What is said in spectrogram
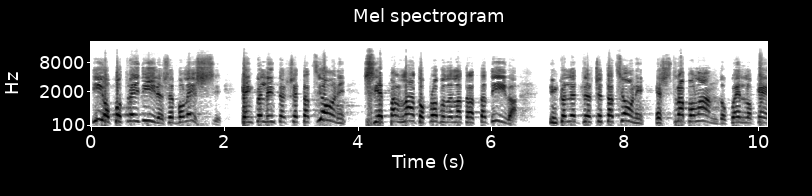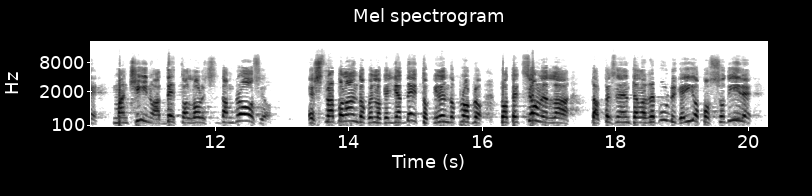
Io potrei dire, se volessi, che in quelle intercettazioni si è parlato proprio della trattativa, in quelle intercettazioni estrapolando quello che Mancino ha detto a Loris D'Ambrosio, estrapolando quello che gli ha detto, chiedendo proprio protezione della, dal Presidente della Repubblica, io posso dire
